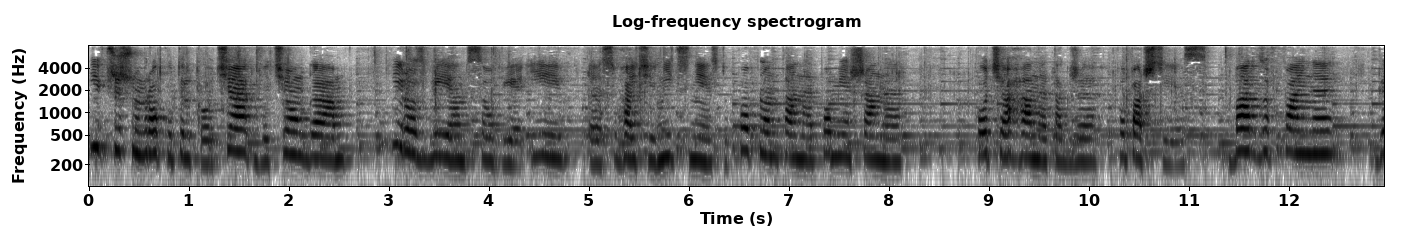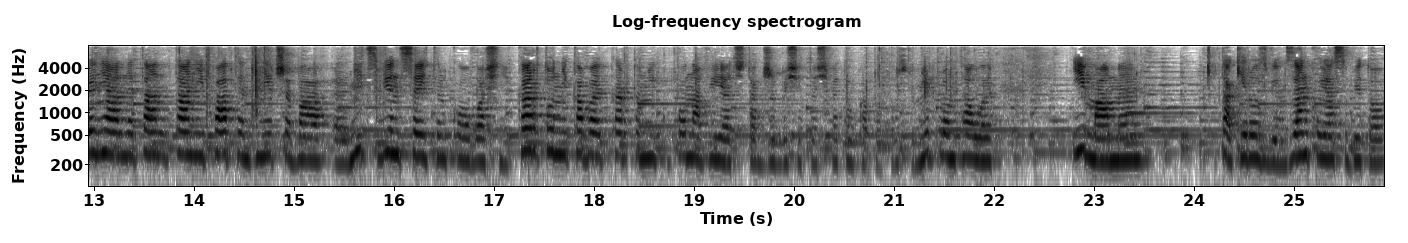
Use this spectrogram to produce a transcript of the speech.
i w przyszłym roku tylko ciach wyciągam i rozwijam sobie i e, słuchajcie, nic nie jest tu poplątane, pomieszane, pociachane, także popatrzcie, jest bardzo fajny, genialny, tan, tani patent, nie trzeba e, nic więcej, tylko właśnie kartonik, kawałek kartoniku ponawijać, tak żeby się te światełka po prostu nie plątały i mamy takie rozwiązanko, ja sobie to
